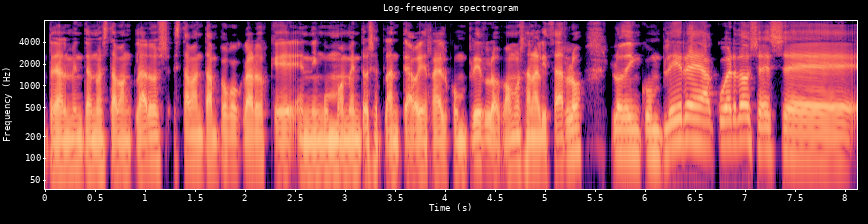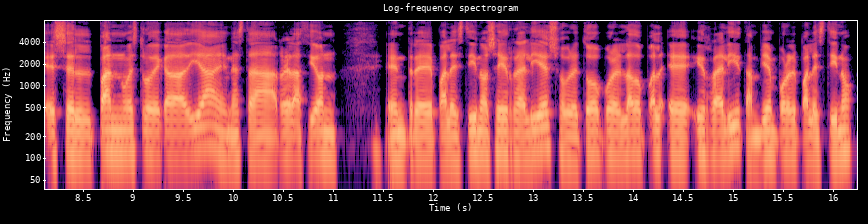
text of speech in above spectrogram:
realmente no estaban claros, estaban tan poco claros que en ningún momento se planteaba Israel cumplirlo. Vamos a analizarlo. Lo de incumplir eh, acuerdos es, eh, es el pan nuestro de cada día en esta relación entre palestinos e israelíes, sobre todo por el lado eh, israelí, también por el palestino,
